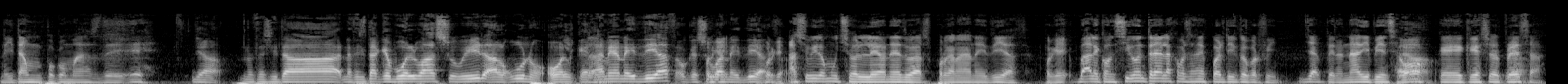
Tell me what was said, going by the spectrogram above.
Necesita un poco más de... Eh. Ya, necesita, necesita que vuelva a subir alguno. O el que Claro. gane a Nate Diaz o que suba a Nate Díaz. porque ha subido mucho el Leon Edwards por ganar a Nate Díaz. Porque, vale, consigo entrar en las conversaciones por el título por fin. Ya, pero nadie piensa, Ya. oh, qué, qué sorpresa.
